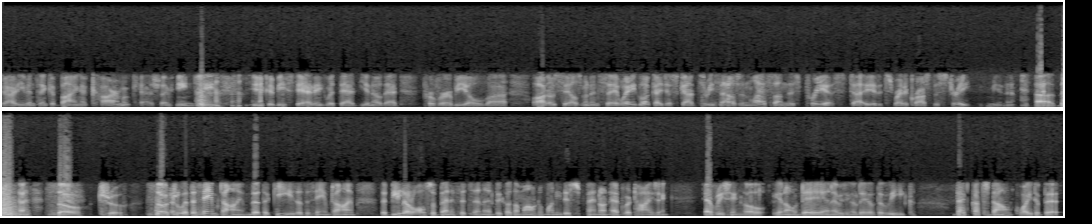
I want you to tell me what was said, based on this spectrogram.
God, even think of buying a car, Mukesh. I mean, gee, you could be standing with that, you know, that proverbial uh, auto salesman and say, "Wait, look, I just got three thousand less on this Prius. It's right across the street." You know. Uh, so true. So true. At the same time, that the key is at the same time, the dealer also benefits in it because the amount of money they spend on advertising every single you know day and every single day of the week that cuts down quite a bit.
